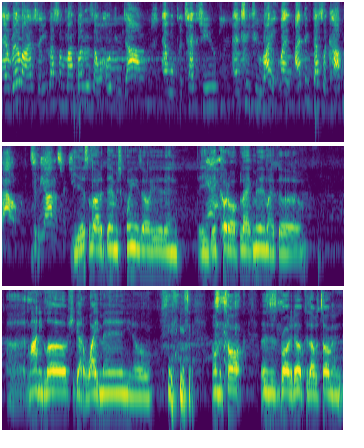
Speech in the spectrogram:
and realize that you got some black brothers that will hold you down and will protect you and treat you right. Like I think that's a cop out, to be honest with you. Yeah, it's a lot of damaged queens out here, and they they cut off black men like uh, uh, Loni Love. She got a white man, you know, on the talk. I just brought it up because I was talking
